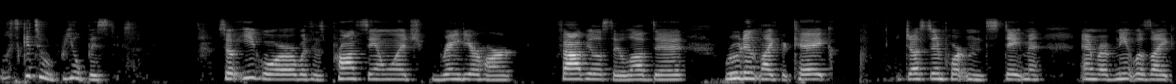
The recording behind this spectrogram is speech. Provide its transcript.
Let's get to real business. So Igor with his prawn sandwich, reindeer heart, fabulous. They loved it. Roux didn't like the cake. Just an important statement. And Ravneet was like,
